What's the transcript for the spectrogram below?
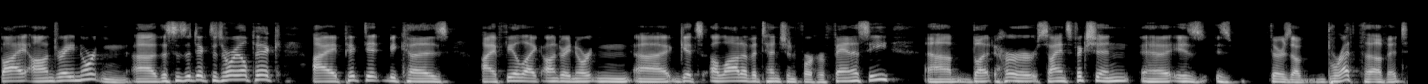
by Andre Norton. Uh, this is a dictatorial pick. I picked it because I feel like Andre Norton uh, gets a lot of attention for her fantasy, um, but her science fiction uh, is is there's a breadth of it.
